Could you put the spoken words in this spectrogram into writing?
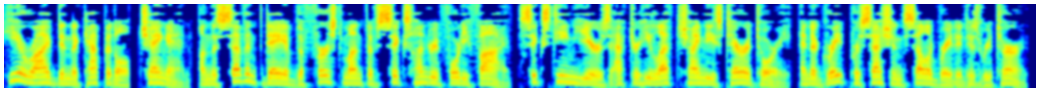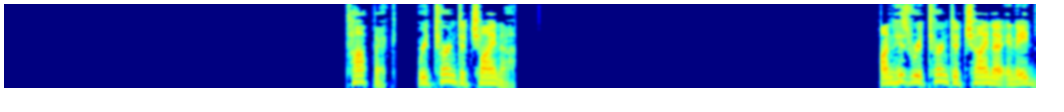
He arrived in the capital, Chang'an, on the seventh day of the first month of 645, 16 years after he left Chinese territory, and a great procession celebrated his return. Return to China On his return to China in AD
